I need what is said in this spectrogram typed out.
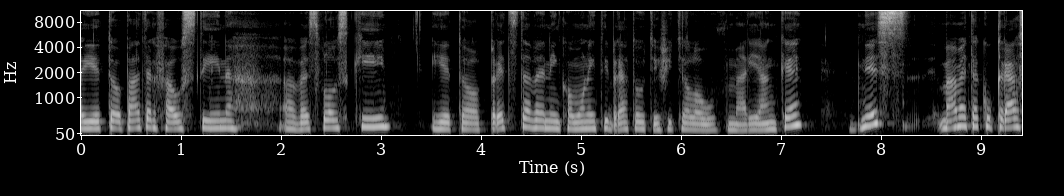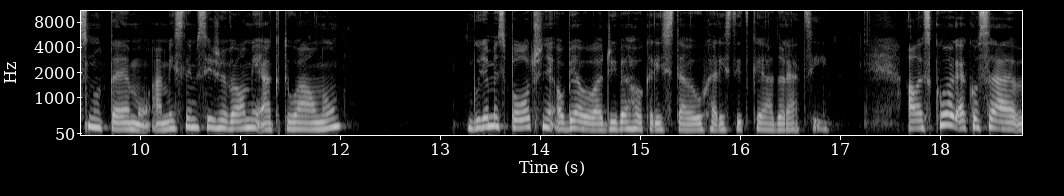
Je to Páter Faustín Veslovský, je to predstavený komunity bratov tešiteľov v Marianke. Dnes máme takú krásnu tému a myslím si, že veľmi aktuálnu. Budeme spoločne objavovať živého Krista v eucharistickej adorácii. Ale skôr, ako sa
